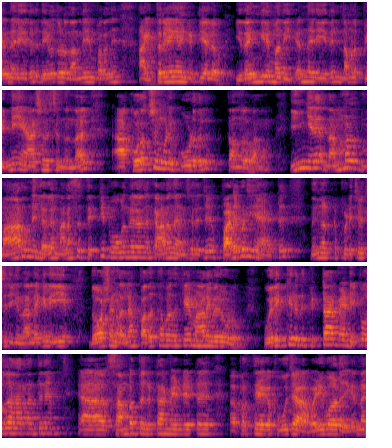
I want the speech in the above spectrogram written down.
എന്ന രീതിയിൽ ദൈവത്തോട് നന്ദിയും പറഞ്ഞ് ആ ഇത്രയെങ്കിലും കിട്ടിയല്ലോ ഇതെങ്കിലും മതി എന്ന രീതിയിൽ നമ്മൾ പിന്നെയും ആശ്വസിച്ച് നിന്നാൽ ആ കുറച്ചും കൂടി കൂടുതൽ തന്നു തുടങ്ങും ഇങ്ങനെ നമ്മൾ മാറുന്നില്ല അല്ലെ മനസ്സ് തെറ്റിപ്പോകുന്നില്ല എന്ന് കാണുന്നതനുസരിച്ച് പടിപടിയായിട്ട് നിങ്ങൾക്ക് പിടിച്ചു വെച്ചിരിക്കുന്ന അല്ലെങ്കിൽ ഈ ദോഷങ്ങളെല്ലാം പതുക്കെ പതുക്കെ മാറി വരുള്ളൂ ഒരിക്കലും ഇത് കിട്ടാൻ വേണ്ടി ഇപ്പൊ ഉദാഹരണത്തിന് സമ്പത്ത് കിട്ടാൻ വേണ്ടിയിട്ട് പ്രത്യേക പൂജ വഴിപാട് എന്ന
